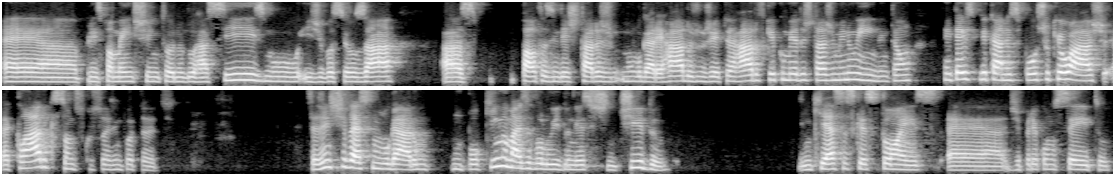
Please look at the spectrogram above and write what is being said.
é, principalmente em torno do racismo e de você usar as pautas identitárias no lugar errado, de um jeito errado, fiquei com medo de estar diminuindo. Então, tentei explicar nesse post o que eu acho. É claro que são discussões importantes. Se a gente estivesse num lugar um um pouquinho mais evoluído nesse sentido, em que essas questões é, de preconceito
